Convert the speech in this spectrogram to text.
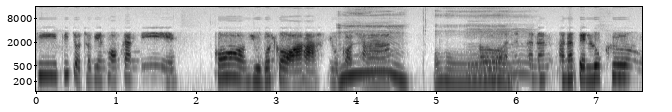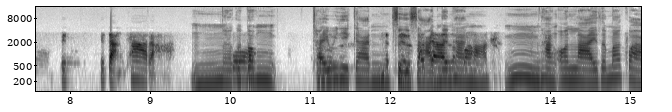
ที่ที่จดทะเบียนพร้อมกันนี่ ก็อยู่บนเกาะอะค่ะ อยู่เกาะช้างอืมโอ้โหเอออันนั้นอันนั้น อันนั้นเป็นลูกครึ่ง เป็นเป็นต่างชาติอะค่ะ อืมแล้วก็ก็ต้องใช้วิธีการเออสื่อสารกันทางเจอก็จะลำบากอืม ทางออนไลน์ซะมากกว่า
